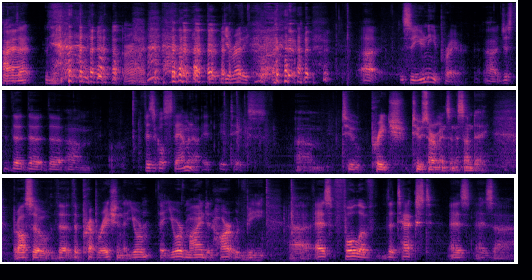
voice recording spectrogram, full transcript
I am. That Apparently. get ready. uh, so you need prayer. Uh, just the the the um, physical stamina it, it takes um, to preach two sermons in a Sunday, but also the the preparation that your that your mind and heart would be uh, as full of the text as as uh,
